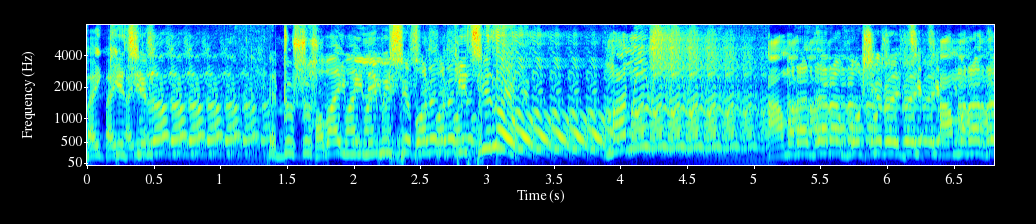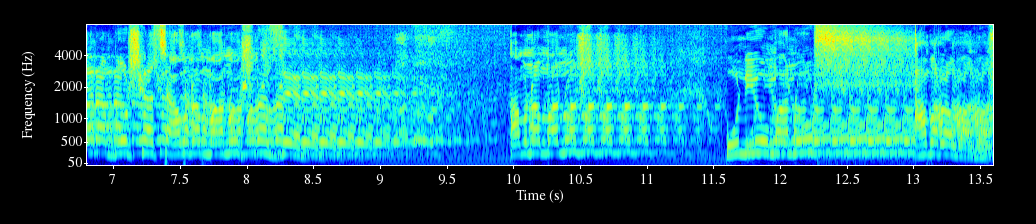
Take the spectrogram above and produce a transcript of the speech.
ভাই কি ছিল? একটু সবাই মিলেমিশে বলেন কি ছিল? মানুষ? আমরা যারা বসে রয়েছে আমরা যারা বসে আছে আমরা মানুষ না জেন আমরা মানুষ? উনিও মানুষ আমরাও মানুষ।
